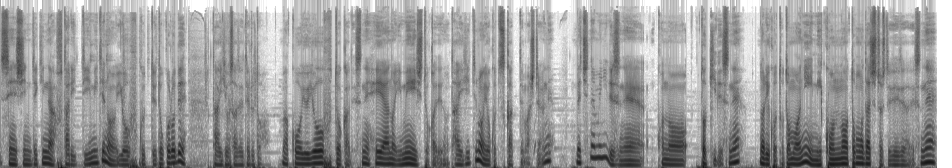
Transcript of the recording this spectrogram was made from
先進的な2人っていう意味での洋服っていうところで対比をさせてると。まあ、こういう洋服とかですね、部屋のイメージとかでの対比っていうのをよく使ってましたよね。で、ちなみにですね、この時ですね、のりこと共に未婚の友達として出てたですね、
